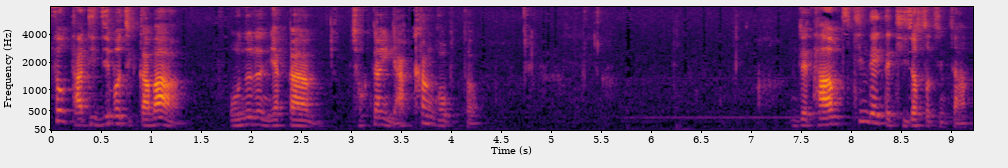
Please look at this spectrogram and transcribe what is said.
속 다 뒤집어질까봐 오늘은 약간 적당히 약한 거부터. 이제 다음 스팀데이 때 뒤졌어 진짜.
